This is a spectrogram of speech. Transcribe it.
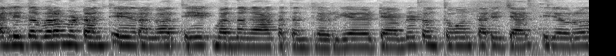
ಅಲ್ಲಿದ್ದ ಬರಮಟ್ಟ ಅಂತ ಹೇಳಿದ್ರಂಗ ತೇಕ್ ಬಂದಂಗ ಆಕತ್ತಂತ್ರಿ ಅವ್ರಿಗೆ. ಟ್ಯಾಬ್ಲೆಟ್ ಒಂದು ತಗೊಂತಾರಿ ಜಾಸ್ತಿ ರೀ ಅವರು.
